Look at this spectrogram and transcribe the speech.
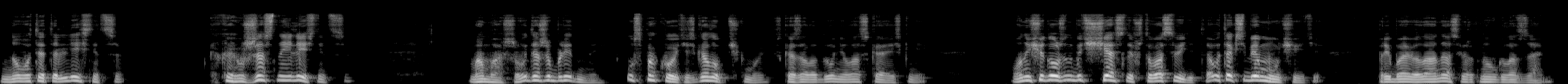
Но вот эта лестница... Какая ужасная лестница! Мамаша, вы даже бледны. Успокойтесь, голубчик мой, — сказала Дуня, ласкаясь к ней. Он еще должен быть счастлив, что вас видит, а вы так себя мучаете, — прибавила она, сверкнув глазами.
